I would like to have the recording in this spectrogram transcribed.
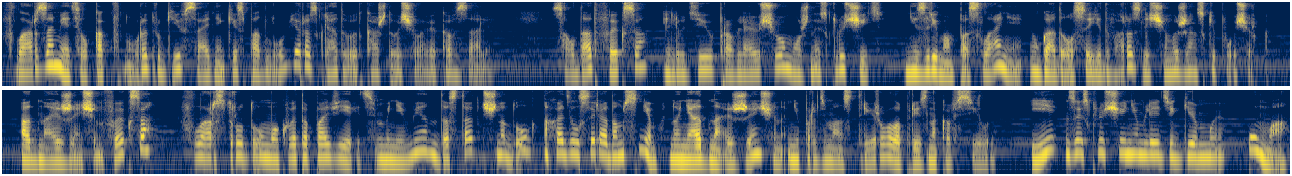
Флар заметил, как Фнур и другие всадники из-под лобья разглядывают каждого человека в зале. Солдат Фекса и людей, управляющего, можно исключить. В незримом послании угадывался едва различимый женский почерк. Одна из женщин Фекса Флар с трудом мог в это поверить. Мнемен достаточно долго находился рядом с ним, но ни одна из женщин не продемонстрировала признаков силы. И, за исключением леди Геммы, ума.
